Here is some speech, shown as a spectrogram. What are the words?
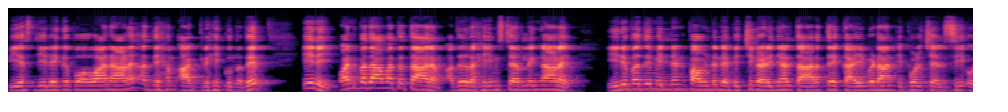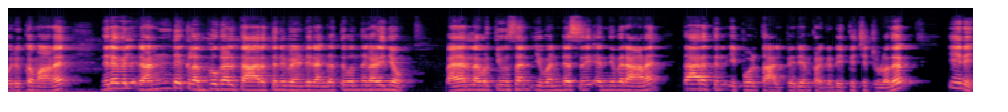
പി എസ് ജിയിലേക്ക് പോവാനാണ് അദ്ദേഹം ആഗ്രഹിക്കുന്നത്. ഇനി ഒൻപതാമത്തെ താരം അത് റഹീം സ്റ്റെർലിംഗ് ആണ്. ഇരുപത് മില്യൺ പൗണ്ട് ലഭിച്ചു കഴിഞ്ഞാൽ താരത്തെ കൈവിടാൻ ഇപ്പോൾ ചെൽസി ഒരുക്കമാണ്. നിലവിൽ രണ്ട് ക്ലബ്ബുകൾ താരത്തിന് വേണ്ടി രംഗത്ത് വന്നു കഴിഞ്ഞു. ബയർ ലെവർക്യൂസൻ യുവൻഡസ് എന്നിവരാണ് താരത്തിൽ ഇപ്പോൾ താല്പര്യം പ്രകടിപ്പിച്ചിട്ടുള്ളത്. ഇനി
